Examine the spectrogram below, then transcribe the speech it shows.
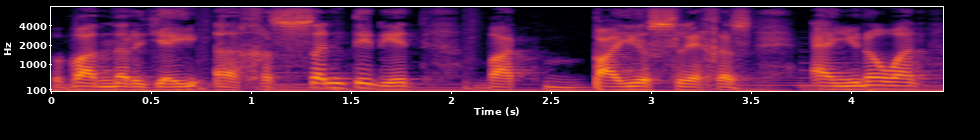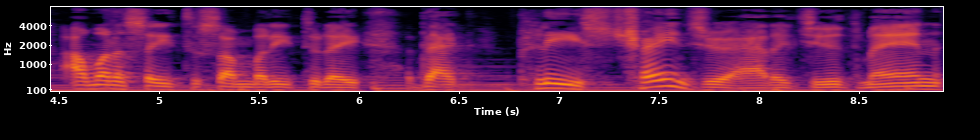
wanneer jy 'n gesindheid het wat baie sleg is. And you know what? I want to say to somebody today that please change your attitude, man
